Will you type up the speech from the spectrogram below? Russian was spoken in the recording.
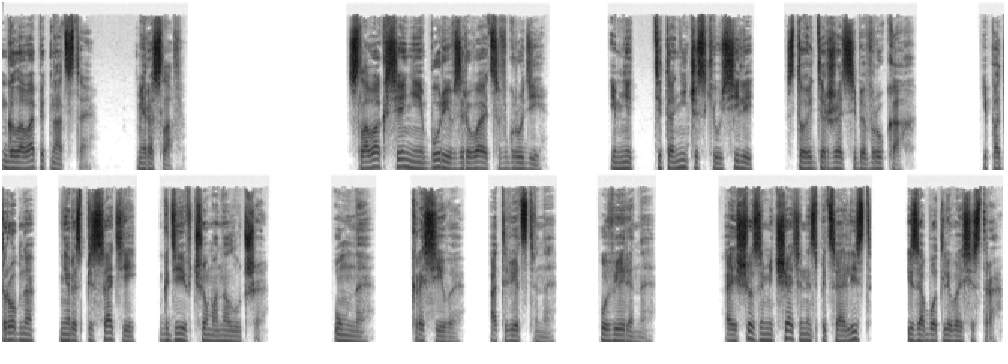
Глава 15. Мирослав. Слова Ксении бурей взрываются в груди, и мне титанически усилий стоит держать себя в руках и подробно не расписать ей, где и в чем она лучше. Умная, красивая, ответственная, уверенная, а еще замечательный специалист и заботливая сестра.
